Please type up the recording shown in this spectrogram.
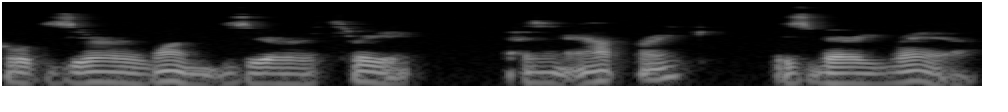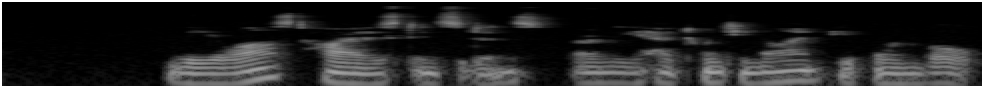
called 0103 as an outbreak is very rare. The last highest incidence only had 29 people involved.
